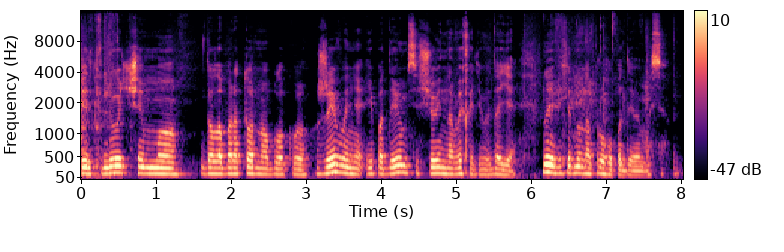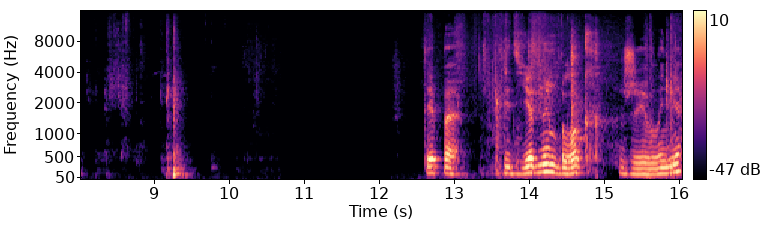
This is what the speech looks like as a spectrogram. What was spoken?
Підключимо до лабораторного блоку живлення і подивимося, що він на виході видає. Ну і вихідну напругу подивимося. Тепер під'єднуємо блок живлення.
